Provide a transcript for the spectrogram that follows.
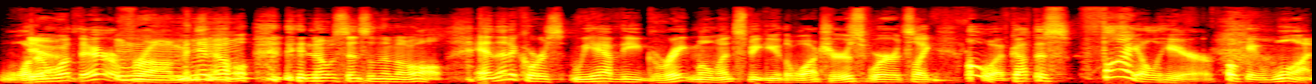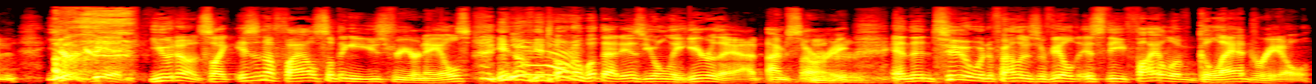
Wonder Yeah. what they're from, you know? Mm-hmm. no sense in them at all. And then, of course, we have the great moment, speaking of the Watchers, where it's like, oh, I've got this phial here. Okay, one, you're a kid. You don't. It's like, isn't a file something you use for your nails? You know, if you don't know what that is, you only hear that. I'm sorry. And then, two, when it finally is revealed, it's the phial of Galadriel.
